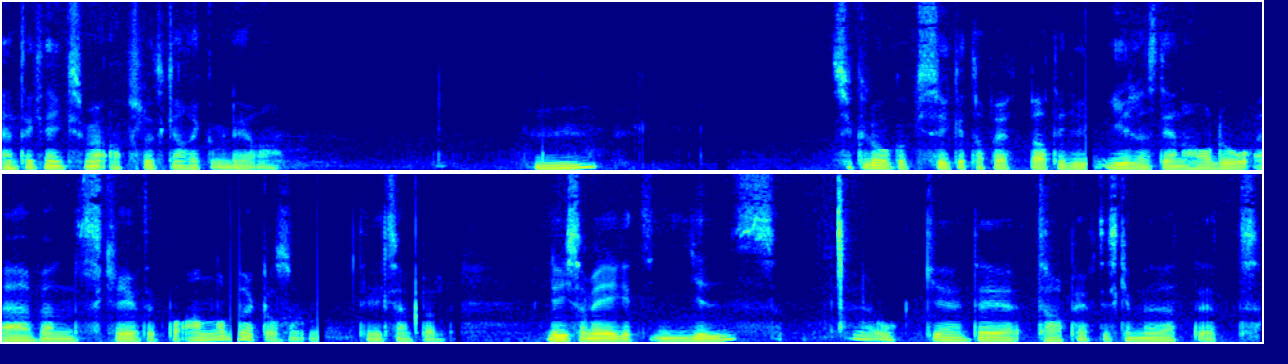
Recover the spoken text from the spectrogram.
En teknik som jag absolut kan rekommendera. Mm. Psykolog och psykoterapeut Bertil Gyllensten har då även skrivit ett par andra böcker som till exempel lysa med eget ljus. Och eh, det terapeutiska mötet.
